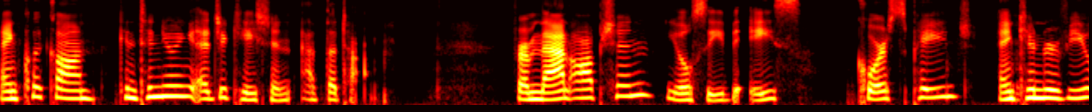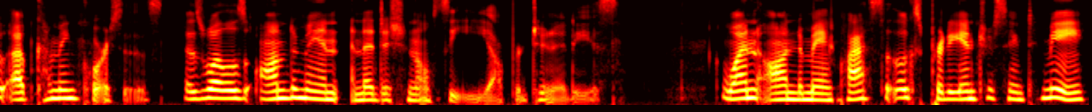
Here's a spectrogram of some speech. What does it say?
and click on Continuing Education at the top. From that option, you'll see the ACE course page and can review upcoming courses, as well as on demand and additional CE opportunities. One on demand class that looks pretty interesting to me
